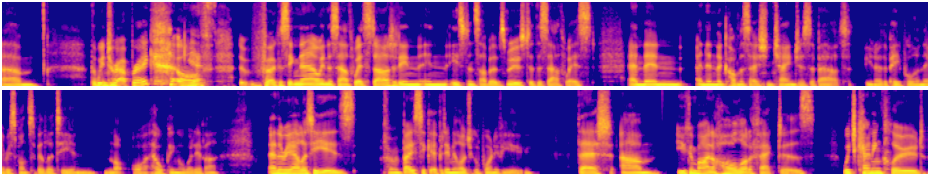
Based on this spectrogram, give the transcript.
Um, the winter outbreak of yes. focusing now in the southwest started in in eastern suburbs moves to the southwest and then and then the conversation changes about you know the people and their responsibility and not or helping or whatever and the reality is, from a basic epidemiological point of view, that um, you combine a whole lot of factors, which can include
